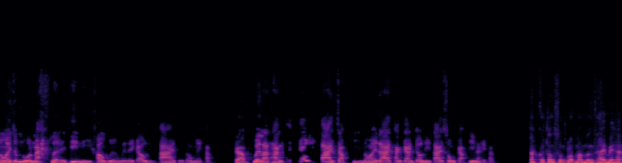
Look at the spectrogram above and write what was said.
น้อยจำนวนมากเลย ที่หนีเข้าเมืองไปในเกาหลีใต้ถูกต้องไหมครับ ครับ เวลาทางการเกาหลีใต้จับผีน้อยได้ทางการเกาหลีใต้ส่งกลับที่ไหนครับอะก็ต้องส่งกลับมาเมืองไทยไหมฮะ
